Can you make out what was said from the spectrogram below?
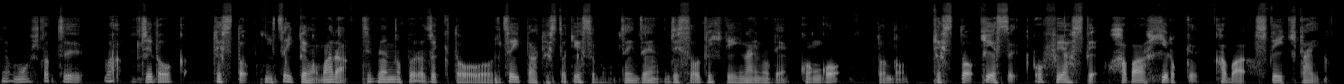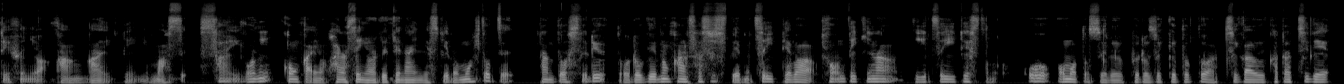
でもう一つは、自動化。テストについてもまだ自分のプロジェクトについたテストケースも全然実装できていないので、今後どんどんテストケースを増やして幅広くカバーしていきたいというふうには考えています。最後に今回の話には出てないんですけどもう、一つ担当しているログの監査システムについては、基本的な E2 テストのを主とするプロジェクトとは違う形で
